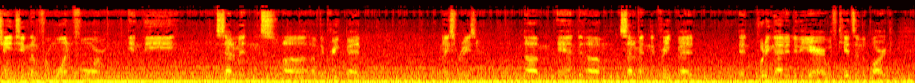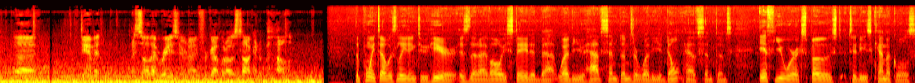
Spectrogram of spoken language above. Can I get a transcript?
changing them from one form in the sediment uh, of the creek bed. Nice razor. Um, and um, sediment in the creek bed and putting that into the air with kids in the park. Uh, damn it. I saw that razor and I forgot what I was talking about. The point I was leading to here is that I've always stated that whether you have symptoms or whether you don't have symptoms, if you were exposed to these chemicals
